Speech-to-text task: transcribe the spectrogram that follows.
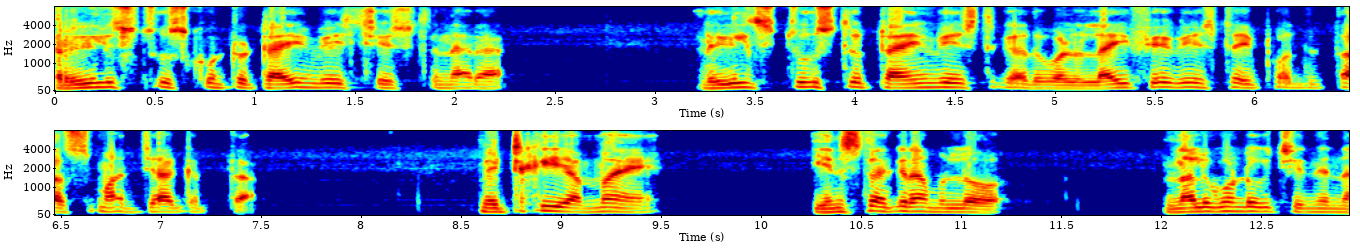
రీల్స్ చూసుకుంటూ టైం వేస్ట్ చేస్తున్నారా? రీల్స్ చూస్తూ టైం వేస్ట్ కాదు వాళ్ళ లైఫే వేస్ట్ అయిపోద్ది. తస్మాత్ జాగ్రత్త. మెట్టికి ఈ అమ్మాయి ఇన్స్టాగ్రామ్లో నల్గొండకు చెందిన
